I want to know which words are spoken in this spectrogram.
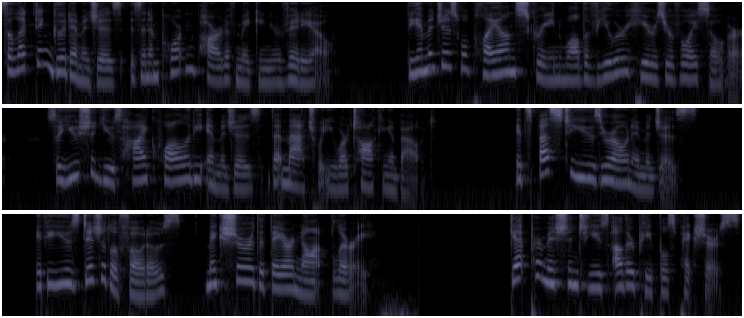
Selecting good images is an important part of making your video. The images will play on screen while the viewer hears your voiceover, so you should use high-quality images that match what you are talking about. It's best to use your own images. If you use digital photos, make sure that they are not blurry. Get permission to use other people's pictures.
